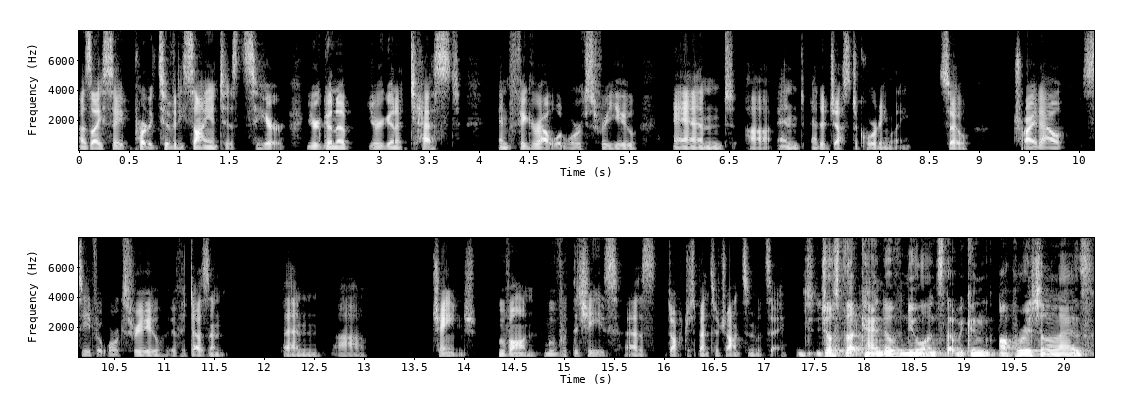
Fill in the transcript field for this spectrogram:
as I say, productivity scientists here. You're gonna you're gonna test and figure out what works for you, and uh, and and adjust accordingly. So try it out, see if it works for you. If it doesn't, then uh, change move on, move with the cheese, as Dr. Spencer Johnson would say. Just that kind of nuance that we can operationalize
